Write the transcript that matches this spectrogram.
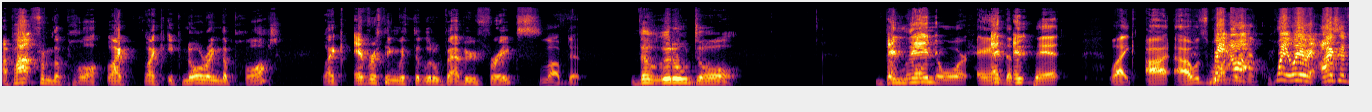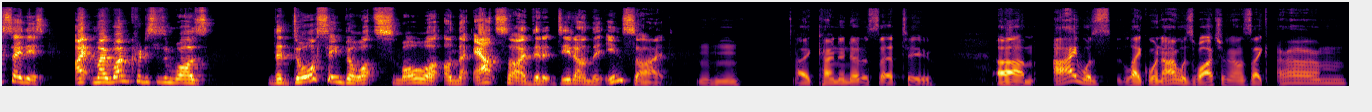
apart from the plot like like ignoring the plot like everything with the little Babu Friks Loved it. the little door The And little then- door and, and- the and- bit. Like I, I was Wait, oh, if wait, wait, wait. I just have to say this. I, my one criticism was the door seemed a lot smaller on the outside than it did on the inside. hmm I kind of noticed that too. Um, I was like, when I was watching, I was like, um,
